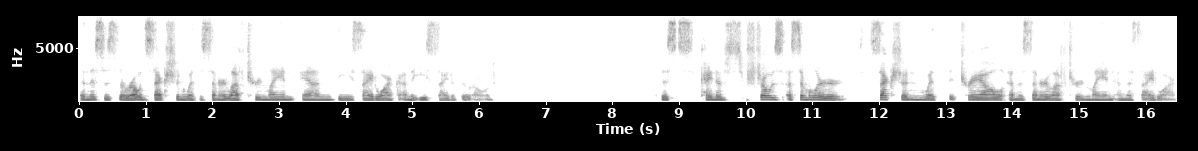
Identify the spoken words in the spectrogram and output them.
And this is the road section with the center left turn lane and the sidewalk on the east side of the road. This kind of shows a similar section with the trail and the center left turn lane and the sidewalk.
